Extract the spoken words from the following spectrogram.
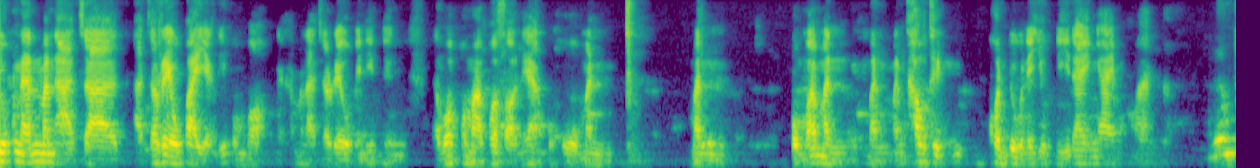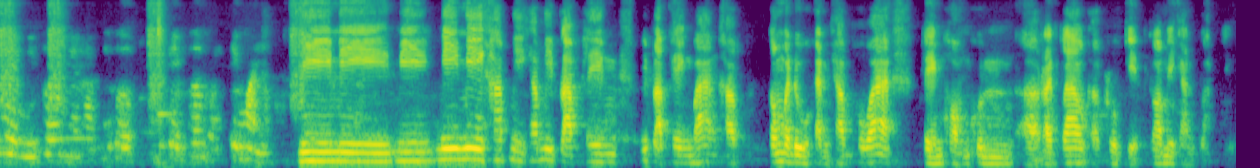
ยุคนั้นมันอาจจะอาจจะเร็วไปอย่างที่ผมบอกนะครับมันอาจจะเร็วไปนิดนึงแต่ว่าพอมาพศเนี่ยโอ้โหมันมัน ผมว่ามันมันมันเข้าถึงคนดูในยุคนี้ได้ง่ายมากๆเรื่องเพลงมีเพิ่มไหมคะมีเพิ่มมีเพลงเพิ่มไหมเพลงใหม่มีมีมีมีมีครับมีครับมีปรับเพลงมีปรับเพลงบ้างครับ ต้องมาดูกันครับ เพราะว่าเพลงของคุณเอ่อรัตเกล้ากับครูกิตก็มีการปรับอยู่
